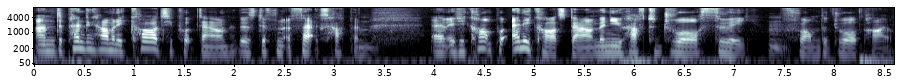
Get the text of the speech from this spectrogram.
And depending how many cards you put down, there's different effects happen. Um, if you can't put any cards down, then you have to draw three Mm. from the draw pile.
